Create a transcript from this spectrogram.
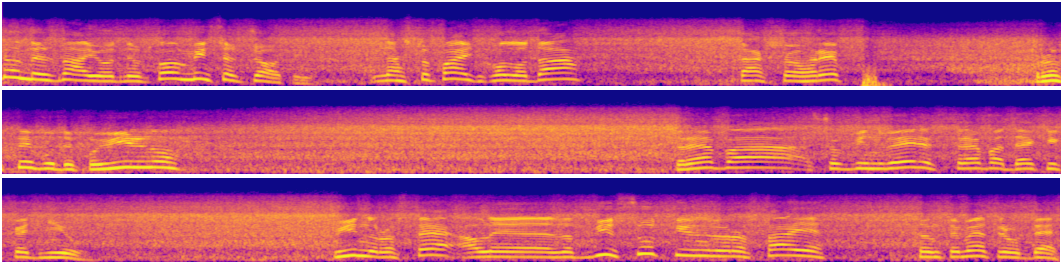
Ну, не знаю одним словом, місяць жовтий. Наступають холода, так що гриб рости буде повільно. Треба, щоб він виріс, треба декілька днів. Він росте, але за дві сутки він виростає сантиметрів 10.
